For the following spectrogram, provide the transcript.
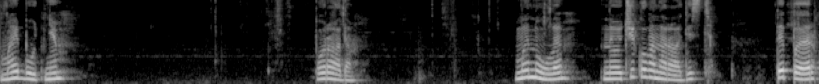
Майбутнє. Порада. Минуле. Неочікувана радість. Тепер.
